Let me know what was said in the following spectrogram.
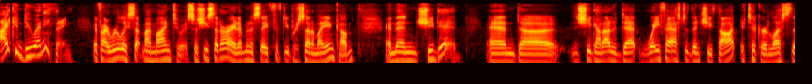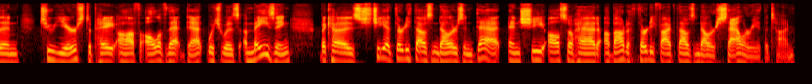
I can do anything if I really set my mind to it. So she said, "All right, I'm going to save 50% of my income." And then she did. And uh she got out of debt way faster than she thought. It took her less than 2 years to pay off all of that debt, which was amazing because she had $30,000 in debt and she also had about a $35,000 salary at the time.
